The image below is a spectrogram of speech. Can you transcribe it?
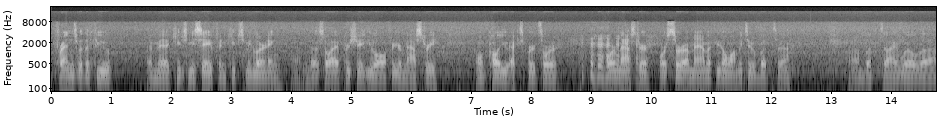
friends with a few. And it keeps me safe and keeps me learning, and uh, so I appreciate you all for your mastery. Won't call you experts or or master or sir or ma'am if you don't want me to, but uh, uh, but I will uh,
